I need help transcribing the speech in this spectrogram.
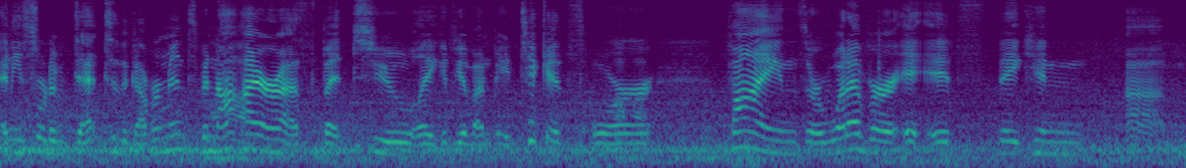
any sort of debt to the government, but not Uh-huh. IRS, but to like if you have unpaid tickets or fines or whatever, it, it's they can um,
